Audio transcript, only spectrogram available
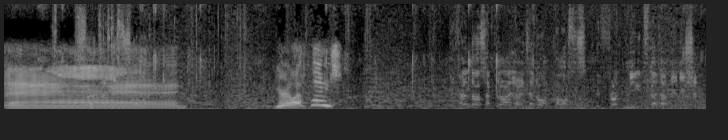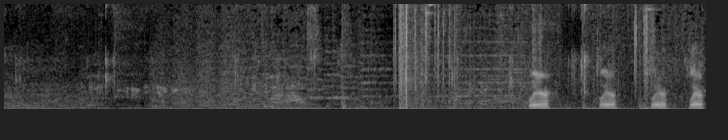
And you're in last place. Clear, clear, clear, clear.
